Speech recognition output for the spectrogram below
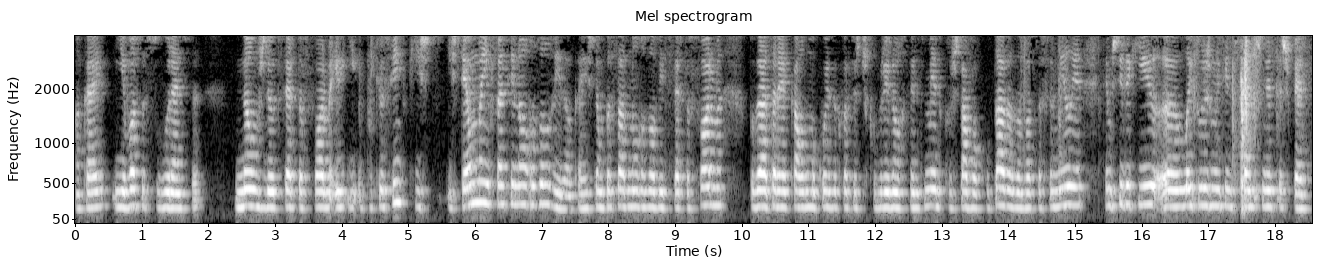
ok? E a vossa segurança não vos deu de certa forma, eu, porque eu sinto que isto, isto é uma infância não resolvida, ok? Isto é um passado não resolvido de certa forma, poderá ter aqui alguma coisa que vocês descobriram recentemente que estava ocultada da vossa família. Temos tido aqui uh, leituras muito interessantes nesse aspecto.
